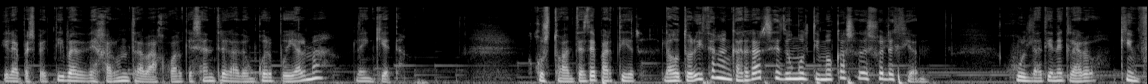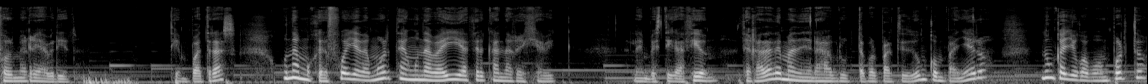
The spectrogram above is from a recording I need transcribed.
y la perspectiva de dejar un trabajo al que se ha entregado en cuerpo y alma la inquieta. Justo antes de partir, la autorizan a encargarse de un último caso de su elección. Hulda tiene claro qué informe reabrir. Tiempo atrás, una mujer fue hallada muerta en una bahía cercana a Reykjavik. La investigación, cerrada de manera abrupta por parte de un compañero, nunca llegó a buen puerto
